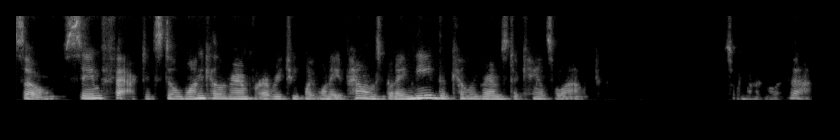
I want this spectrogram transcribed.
So same fact, it's still one kilogram for every two point one eight pounds, but I need the kilograms to cancel out. So I'm gonna go like that.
